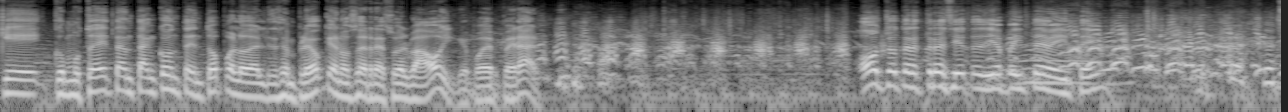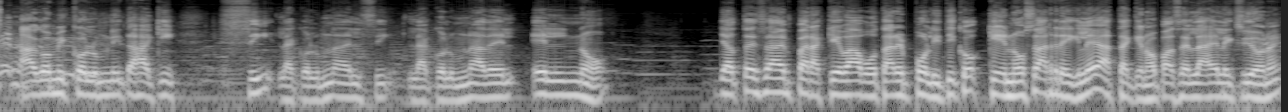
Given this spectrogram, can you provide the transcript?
que como ustedes están tan contentos, por lo del desempleo que no se resuelva hoy, que puede esperar. 833-710-2020. Hago mis columnitas aquí. Sí, la columna del sí, la columna del el no. Ya ustedes saben para qué va a votar el político que no se arregle hasta que no pasen las elecciones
